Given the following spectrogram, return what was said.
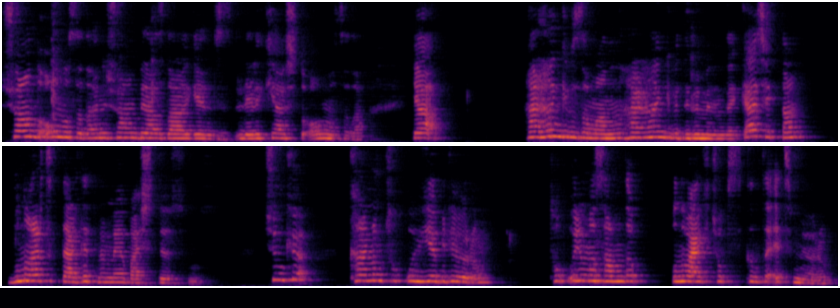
Şu anda olmasa da hani şu an biraz daha genciz, ileriki yaşta olmasa da ya herhangi bir zamanın herhangi bir diliminde gerçekten bunu artık dert etmemeye başlıyorsunuz. Çünkü karnım tok uyuyabiliyorum. Tok uyumasam da bunu belki çok sıkıntı etmiyorum.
